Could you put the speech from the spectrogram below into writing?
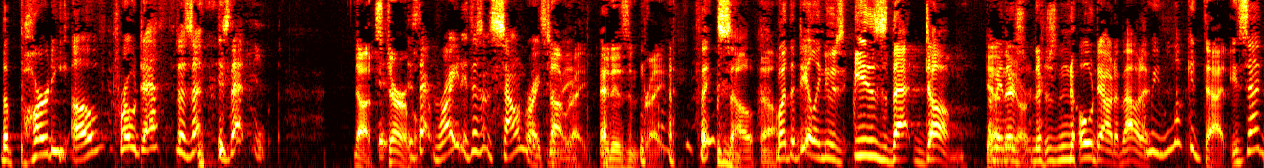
The party of pro death? Does that, is that. No, it's terrible. Is that right? It doesn't sound right it's to not me. right. It isn't right. I don't think so. No. But the Daily News is that dumb. Yeah, I mean, there's are. there's no doubt about it. I mean, look at that. Is that.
